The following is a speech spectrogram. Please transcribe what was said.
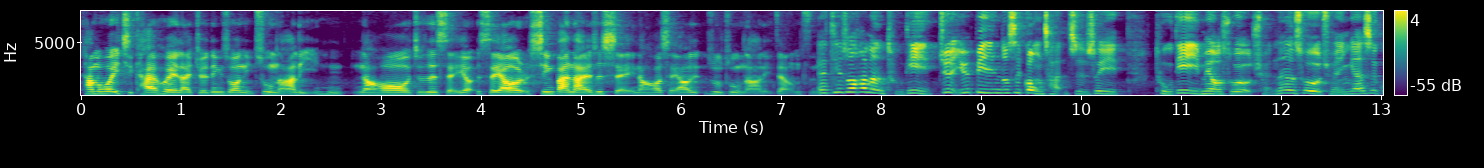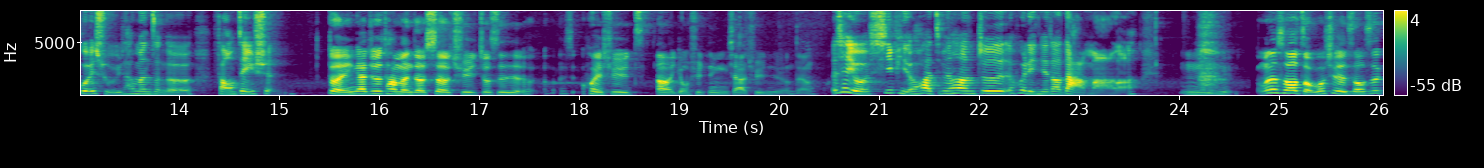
他们会一起开会来决定说你住哪里，你，然后就是谁要谁要新搬来的是谁，然后谁要入住哪里这样子。哎，听说他们土地就因为毕竟都是共产制，所以。土地没有所有权，那个所有权应该是归属于他们整个 foundation。对，应该就是他们的社区，就是会去呃永续经营下去这样。而且有嬉皮的话，基本上就是会连接到大麻了。嗯，我那时候走过去的时候是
